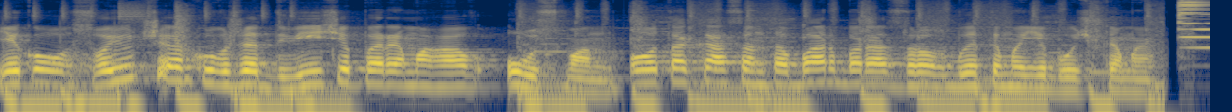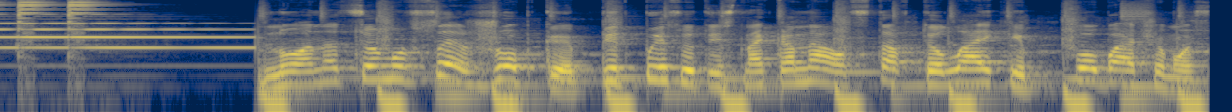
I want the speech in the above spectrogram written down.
якого в свою чергу вже двічі перемагав Усман. Отака Санта-Барбара з розбитими єбучками. Ну а на цьому все, жопки. Підписуйтесь на канал, ставте лайки, побачимось.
